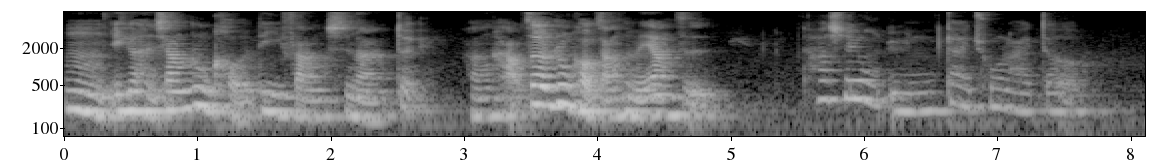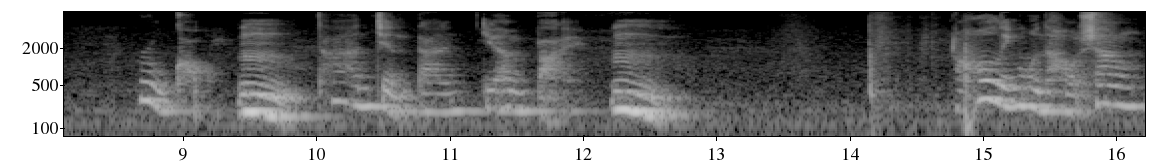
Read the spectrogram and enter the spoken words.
嗯，一个很像入口的地方是吗？对，很好。这个入口长什么样子？它是用云盖出来的入口。嗯，它很简单，也很白。嗯，然后灵魂好像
